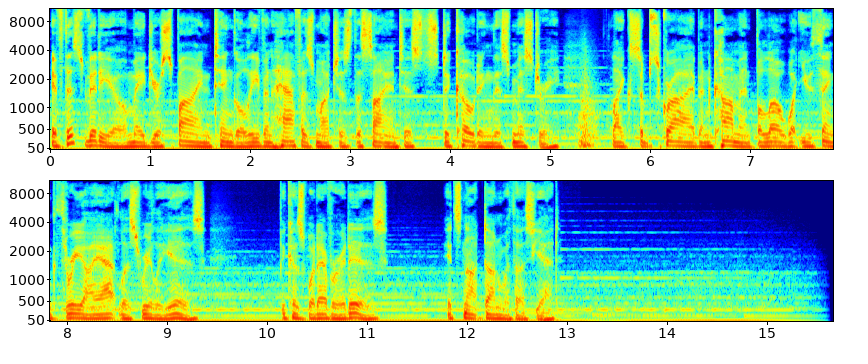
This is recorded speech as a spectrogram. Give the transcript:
If this video made your spine tingle even half as much as the scientists decoding this mystery, like subscribe and comment below what you think 3i Atlas really is, because whatever it is, it's not done with us yet.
